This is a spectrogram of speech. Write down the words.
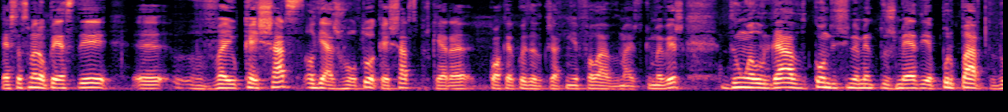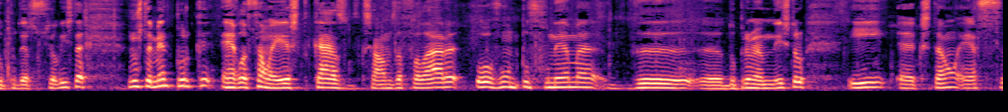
esta semana o PSD eh, veio queixar-se, aliás, voltou a queixar-se, porque era qualquer coisa de que já tinha falado mais do que uma vez, de um alegado condicionamento dos média por parte do Poder Socialista, justamente porque, em relação a este caso de que estávamos a falar, houve um telefonema de, eh, do Primeiro-Ministro e a questão é se,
